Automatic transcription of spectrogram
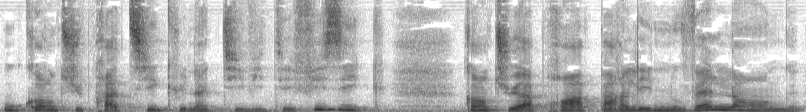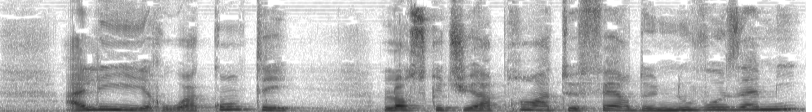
ou quand tu pratiques une activité physique, quand tu apprends à parler une nouvelle langue, à lire ou à compter, lorsque tu apprends à te faire de nouveaux amis,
